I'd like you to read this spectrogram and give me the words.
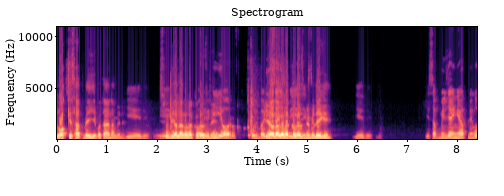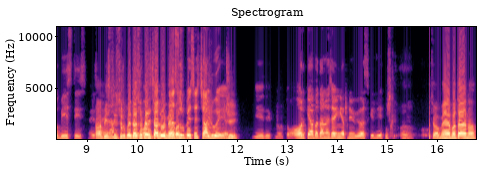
लॉक के अच्छा, साथ में ये बताया ना मैंने। ये देखो इसमें भी अलग-अलग नंबर colours में। और फुल बड़ी ये अलग अलग कलर्स में मिलेगी। ये देख लो। ये सब मिल जाएँगे अपने को बीस तीस हाँ बीस तीस रुपए दस रुपए से चालू है दस रुपए से चालू है जी। ये देख लो। तो और क्या बताना चाहेंगे अपने व्यूअर्स के लिए? अच्छा मैं बताया ना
